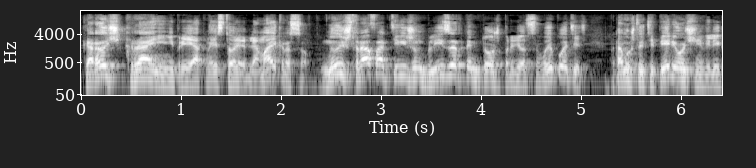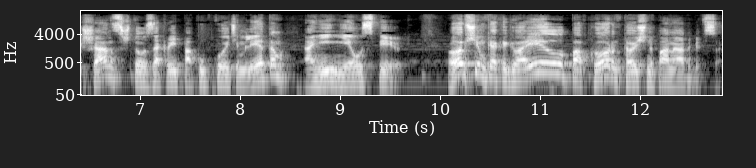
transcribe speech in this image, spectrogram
Короче, крайне неприятная история для Microsoft. Ну и штрафы Activision Blizzard им тоже придется выплатить, потому что теперь очень велик шанс, что закрыть покупку этим летом они не успеют. В общем, как и говорил, попкорн точно понадобится.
